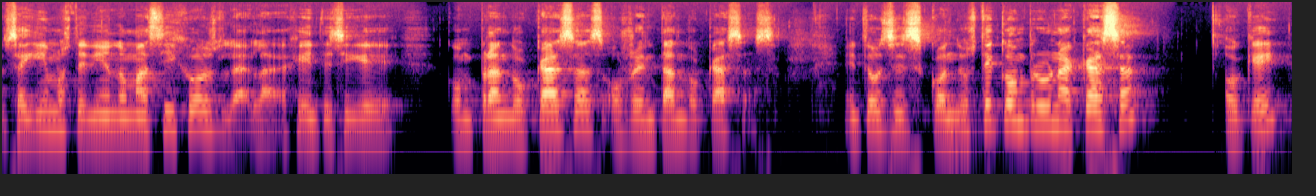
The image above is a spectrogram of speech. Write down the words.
seguimos teniendo más hijos, la, gente sigue comprando casas o rentando casas. Entonces, cuando usted compra una casa, ¿ok? Eh,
